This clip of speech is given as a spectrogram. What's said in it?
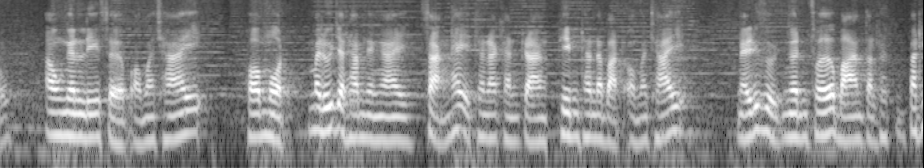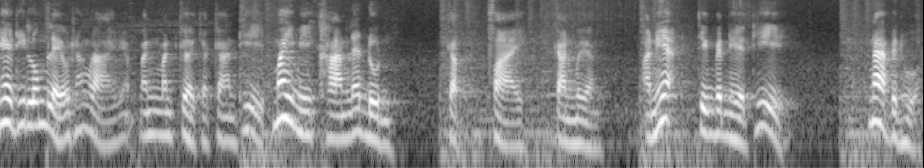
ว เอาเงินรีเซิร์ฟออกมาใช้ พอหมดไม่รู้จะทำยังไง สั่งให้ธนาคารกลางพิมพ์ธนบัตรออกมาใช้ ในที่สุดเงินเฟ้อบานแต่ลประเทศที่ล้มเหลวทั้งหลายเนี่ยมันมันเกิดจากการที่ไม่มีคานและดุล กับฝ่ายการเมือง อันนี้จึงเป็นเหตุที่น่าเป็นห่วง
